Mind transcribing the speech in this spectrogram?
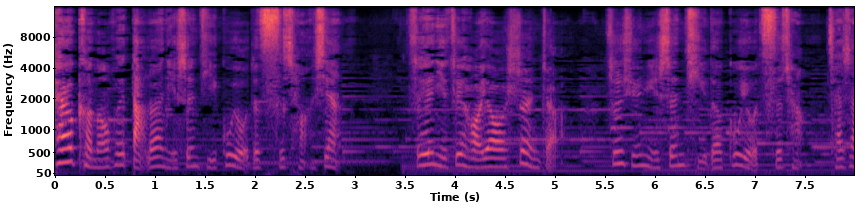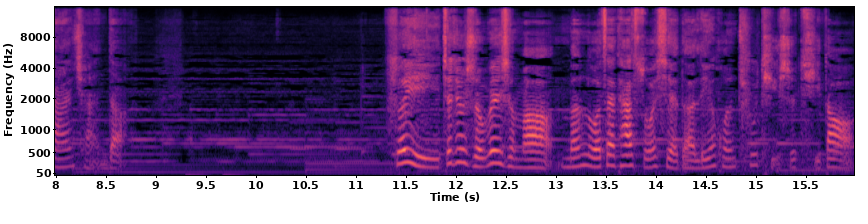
它有可能会打乱你身体固有的磁场线，所以你最好要顺着，遵循你身体的固有磁场才是安全的。所以这就是为什么门罗在他所写的灵魂出体时提到，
